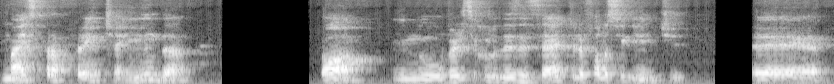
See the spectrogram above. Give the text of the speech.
mais para frente ainda, ó, no versículo 17, ele fala o seguinte: é,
